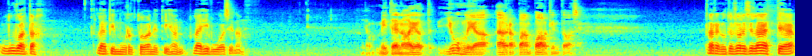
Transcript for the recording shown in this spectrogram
luvata läpimurtoa nyt ihan lähivuosina. Ja miten aiot juhlia Äyräpään palkintoasi? Tarkoitus olisi lähteä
